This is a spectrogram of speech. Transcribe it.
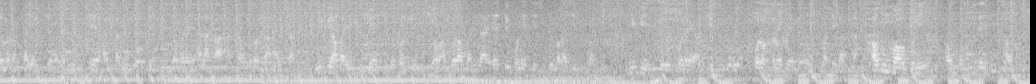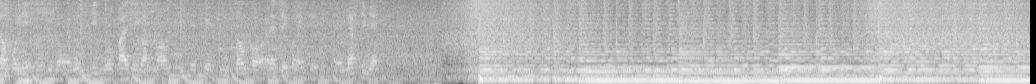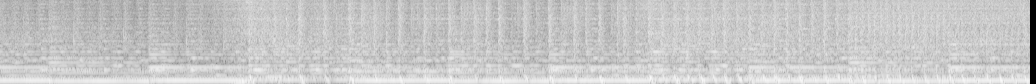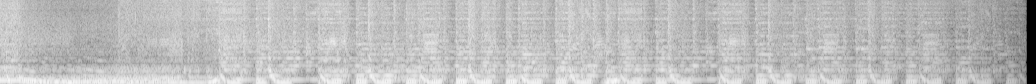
dɔw fɛ ni jamana ye ala ka a sankɔrɔ la halisa ka émission ye votre émission a bɔra mali la restez connecté sur le magazine du mali ni kun ye numéro fɔlɔ ye an tɛ numéro fɔlɔ kɛ o kuma tɛ ka bila aw minnu vous à vous abonner sur nos sites nos pages également et tout et tout donc euh, restez connectés Euh, merci bien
